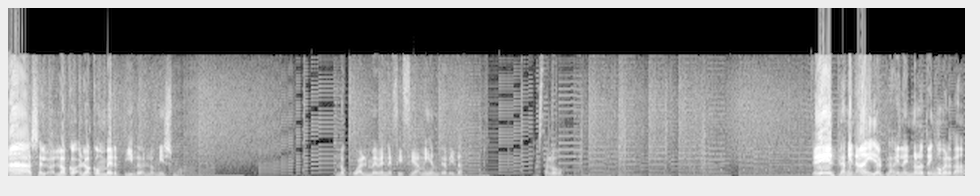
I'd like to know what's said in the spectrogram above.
Ah, lo ha convertido en lo mismo. Lo cual me beneficia a mí, en realidad. Hasta luego. ¡Eh! El plugin hay. El plugin line no lo tengo, ¿verdad?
